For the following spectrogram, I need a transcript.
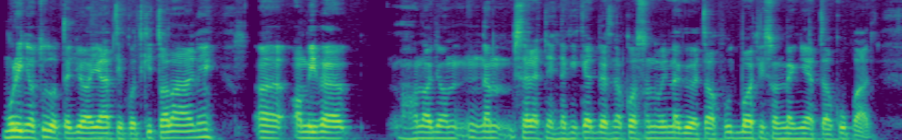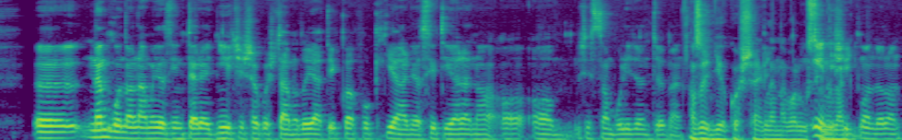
Mourinho tudott egy olyan játékot kitalálni, ö, amivel ha nagyon nem szeretnék neki kedvezni, akkor azt mondom, hogy megölte a futballt, viszont megnyerte a kupát. Nem gondolnám, hogy az Inter egy nyílcsisakos támadójátékkal fog kiállni a City ellen a, a, a, isztambuli döntőben. Az öngyilkosság lenne valószínűleg. Én is így gondolom.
